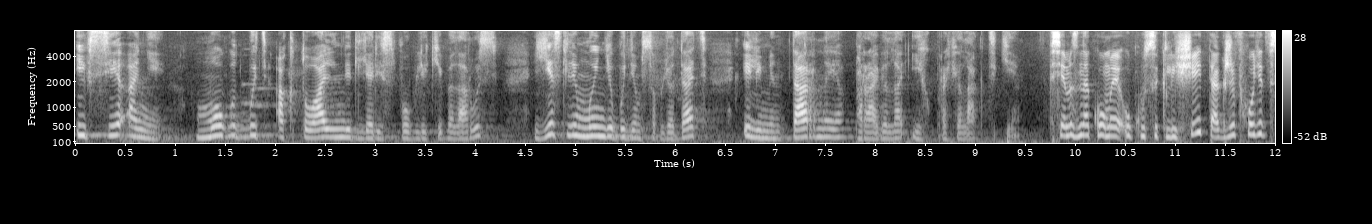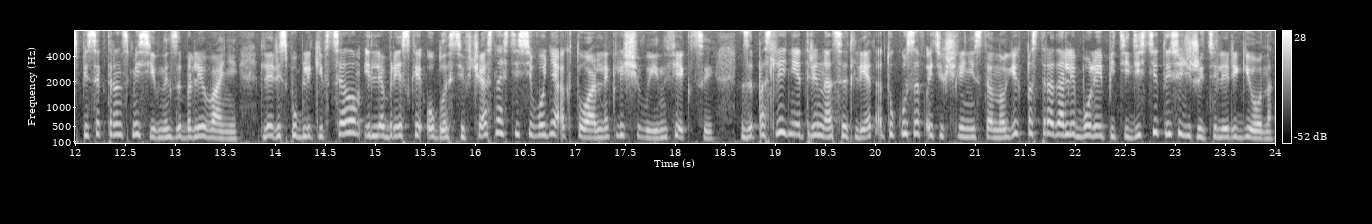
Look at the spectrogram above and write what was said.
И все они могут быть актуальны для Республики Беларусь, если мы не будем соблюдать элементарные правила их профилактики. Всем знакомые укусы клещей также входят в список трансмиссивных заболеваний. Для республики в целом и для Брестской области в частности сегодня актуальны клещевые инфекции. За последние 13 лет от укусов этих членистоногих пострадали более 50 тысяч жителей региона,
